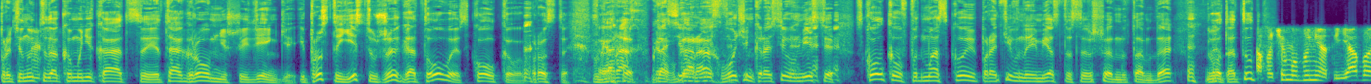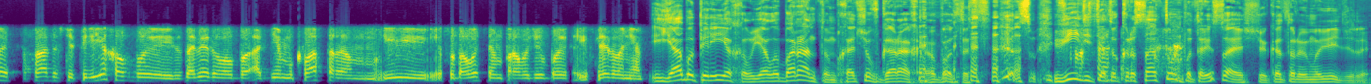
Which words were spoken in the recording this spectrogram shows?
протянуть туда коммуникации, это огромнейшие деньги. И просто есть уже готовое Сколково, просто. В горах, да, в горах, в очень красивом месте. Сколково в Подмосковье, противное место совершенно там, да? Вот, а тут... А почему бы нет? Я бы с радостью переехал бы и заведовал бы одним кластером и с удовольствием проводил бы исследования. И я бы переехал, я лаборантом, хочу в горах работать. Видеть эту красоту потрясающую, которую мы видели.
